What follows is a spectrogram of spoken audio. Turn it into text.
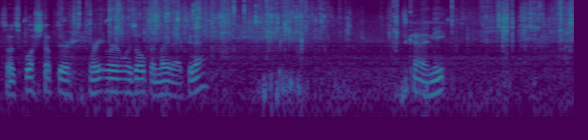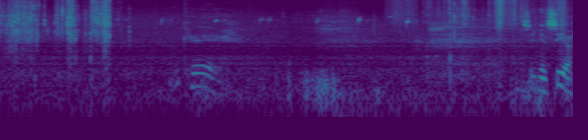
So it's blushed up there right where it was open. Look at that. See that? It's kind of neat. Okay. So you can see a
